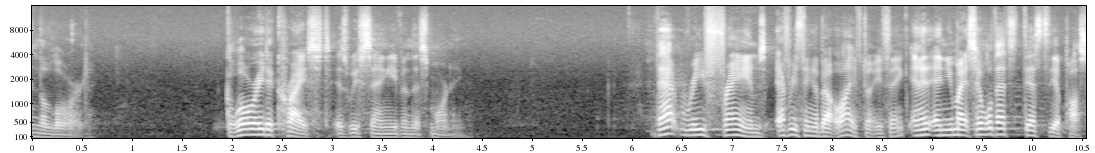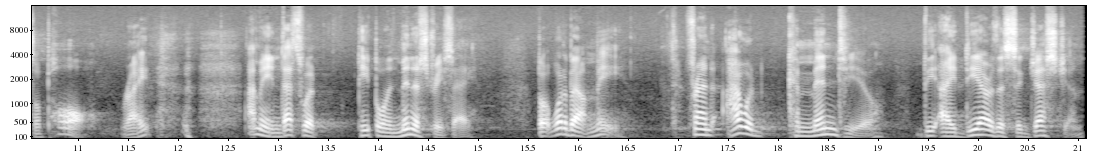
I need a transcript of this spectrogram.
in the Lord. Glory to Christ, as we sang even this morning. That reframes everything about life, don't you think? And, and you might say, well, that's, that's the Apostle Paul, right? I mean, that's what people in ministry say. But what about me? Friend, I would commend to you the idea or the suggestion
